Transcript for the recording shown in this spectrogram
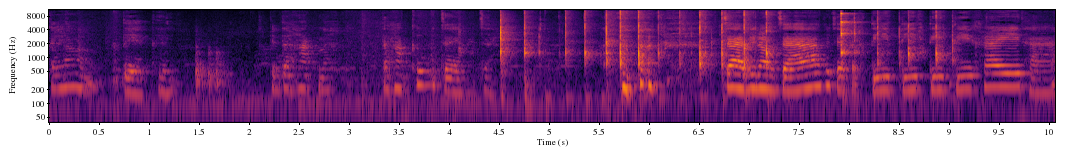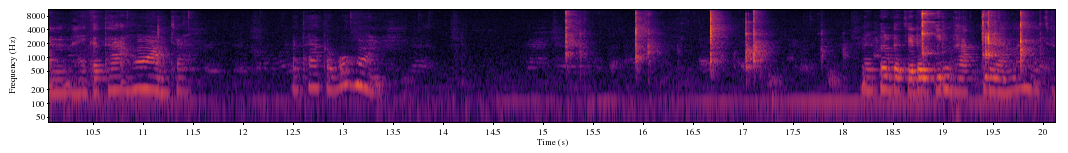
กำลังแตกขึ้น เป็นตะหักนะตะหักคือผู้ใจจ้ะจ้าพี่น้องจ้าผู้ใจก็ตีตีตีตีไข่ทานให้กระทะห้อนจ้ะกระทะกับว่าห้อน แม่เพื่อนก็จะได้กินผักกินอย่างนั้นนะจ๊ะ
